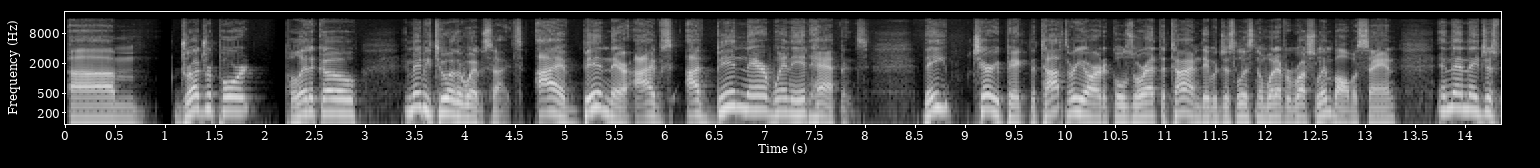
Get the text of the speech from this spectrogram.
um, Drudge Report, Politico, and maybe two other websites. I have been there. I've I've been there when it happens. They cherry pick the top three articles, or at the time they would just listen to whatever Rush Limbaugh was saying, and then they just,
